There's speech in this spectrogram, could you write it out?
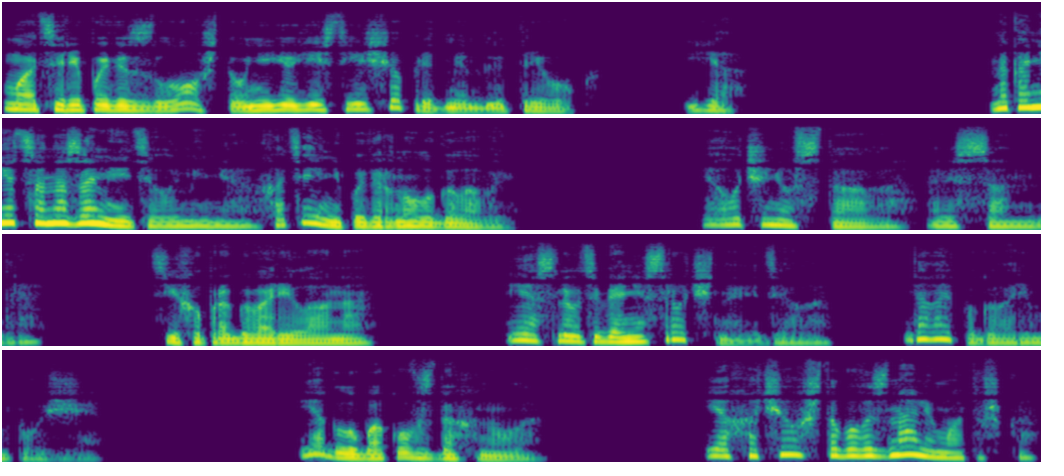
Матери повезло, что у нее есть еще предмет для тревог — я. Наконец она заметила меня, хотя и не повернула головы. «Я очень устала, Алессандра», — тихо проговорила она. «Если у тебя не срочное дело, давай поговорим позже». Я глубоко вздохнула. Я хочу, чтобы вы знали, матушка,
